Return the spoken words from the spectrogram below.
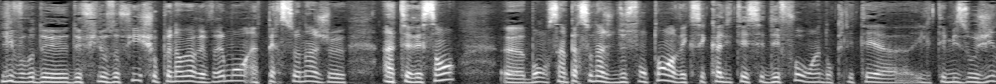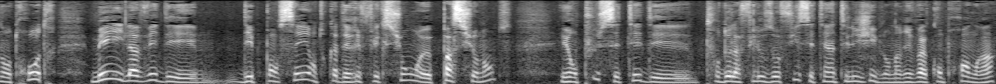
livre de, philosophie. Schopenhauer est vraiment un personnage intéressant. bon, c'est un personnage de son temps avec ses qualités et ses défauts. Hein. donc il était, il était misogyne entre autres, mais il avait des, des pensées, en tout cas des réflexions passionnantes. Et en plus, c'était des, pour de la philosophie, c'était intelligible. On arrivait à comprendre. Hein.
